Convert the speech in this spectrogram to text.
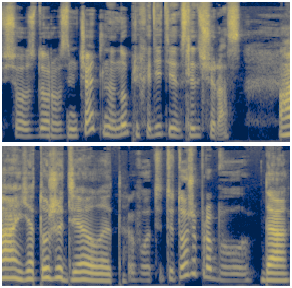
все здорово, замечательно, но приходите в следующий раз. А, я тоже делала это. Вот, и ты тоже пробовала? Да.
